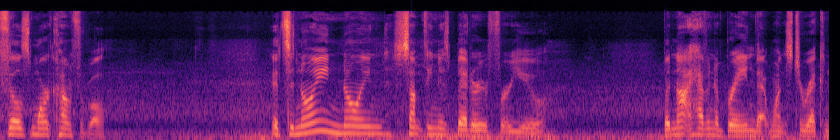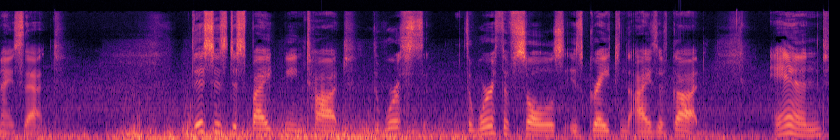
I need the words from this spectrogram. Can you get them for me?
feels more comfortable. It's annoying knowing something is better for you, but not having a brain that wants to recognize that. This is despite being taught the worth, the worth of souls is great in the eyes of God, and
